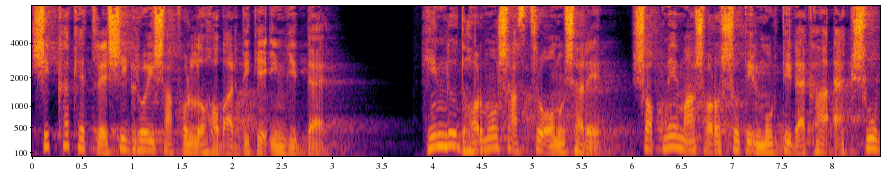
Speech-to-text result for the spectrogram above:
শিক্ষাক্ষেত্রে শীঘ্রই সাফল্য হবার দিকে ইঙ্গিত দেয়। হিন্দু ধর্মশাস্ত্র অনুসারে, স্বপ্নে মা সরস্বতীর মূর্তি দেখা এক শুভ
